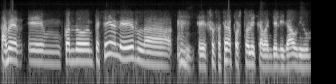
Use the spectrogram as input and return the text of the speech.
A ver, em, cuando empecé a leer la exhortación apostólica Evangelii Gaudium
